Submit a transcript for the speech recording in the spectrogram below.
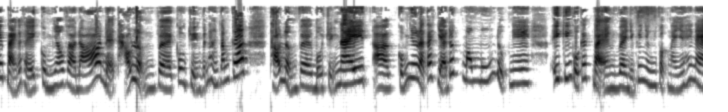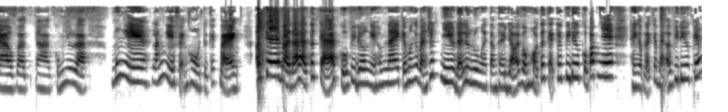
các bạn có thể cùng nhau vào đó để thảo luận về câu chuyện Vĩnh Hằng Tấm Kết, thảo luận về bộ truyện này, à, cũng như là tác giả rất mong muốn được nghe ý kiến của các bạn về những cái nhân vật này như thế nào và à, cũng như là muốn nghe, lắng nghe phản hồi từ các bạn. Ok và đó là tất cả của video ngày hôm nay. Cảm ơn các bạn rất nhiều đã luôn luôn quan tâm theo dõi và ủng hộ tất cả các video của Bắp nha. Hẹn gặp lại các bạn ở video kế.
